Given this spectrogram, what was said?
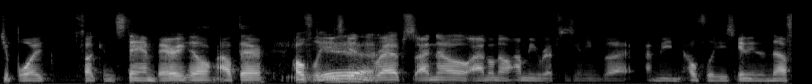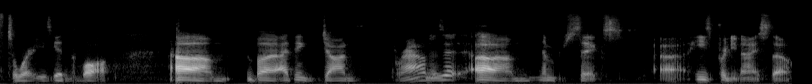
your boy fucking Stan Berryhill out there. Hopefully he's getting reps. I know I don't know how many reps he's getting, but I mean hopefully he's getting enough to where he's getting the ball. Um, but I think Shun Brown is it um, number six. Uh, he's pretty nice though.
